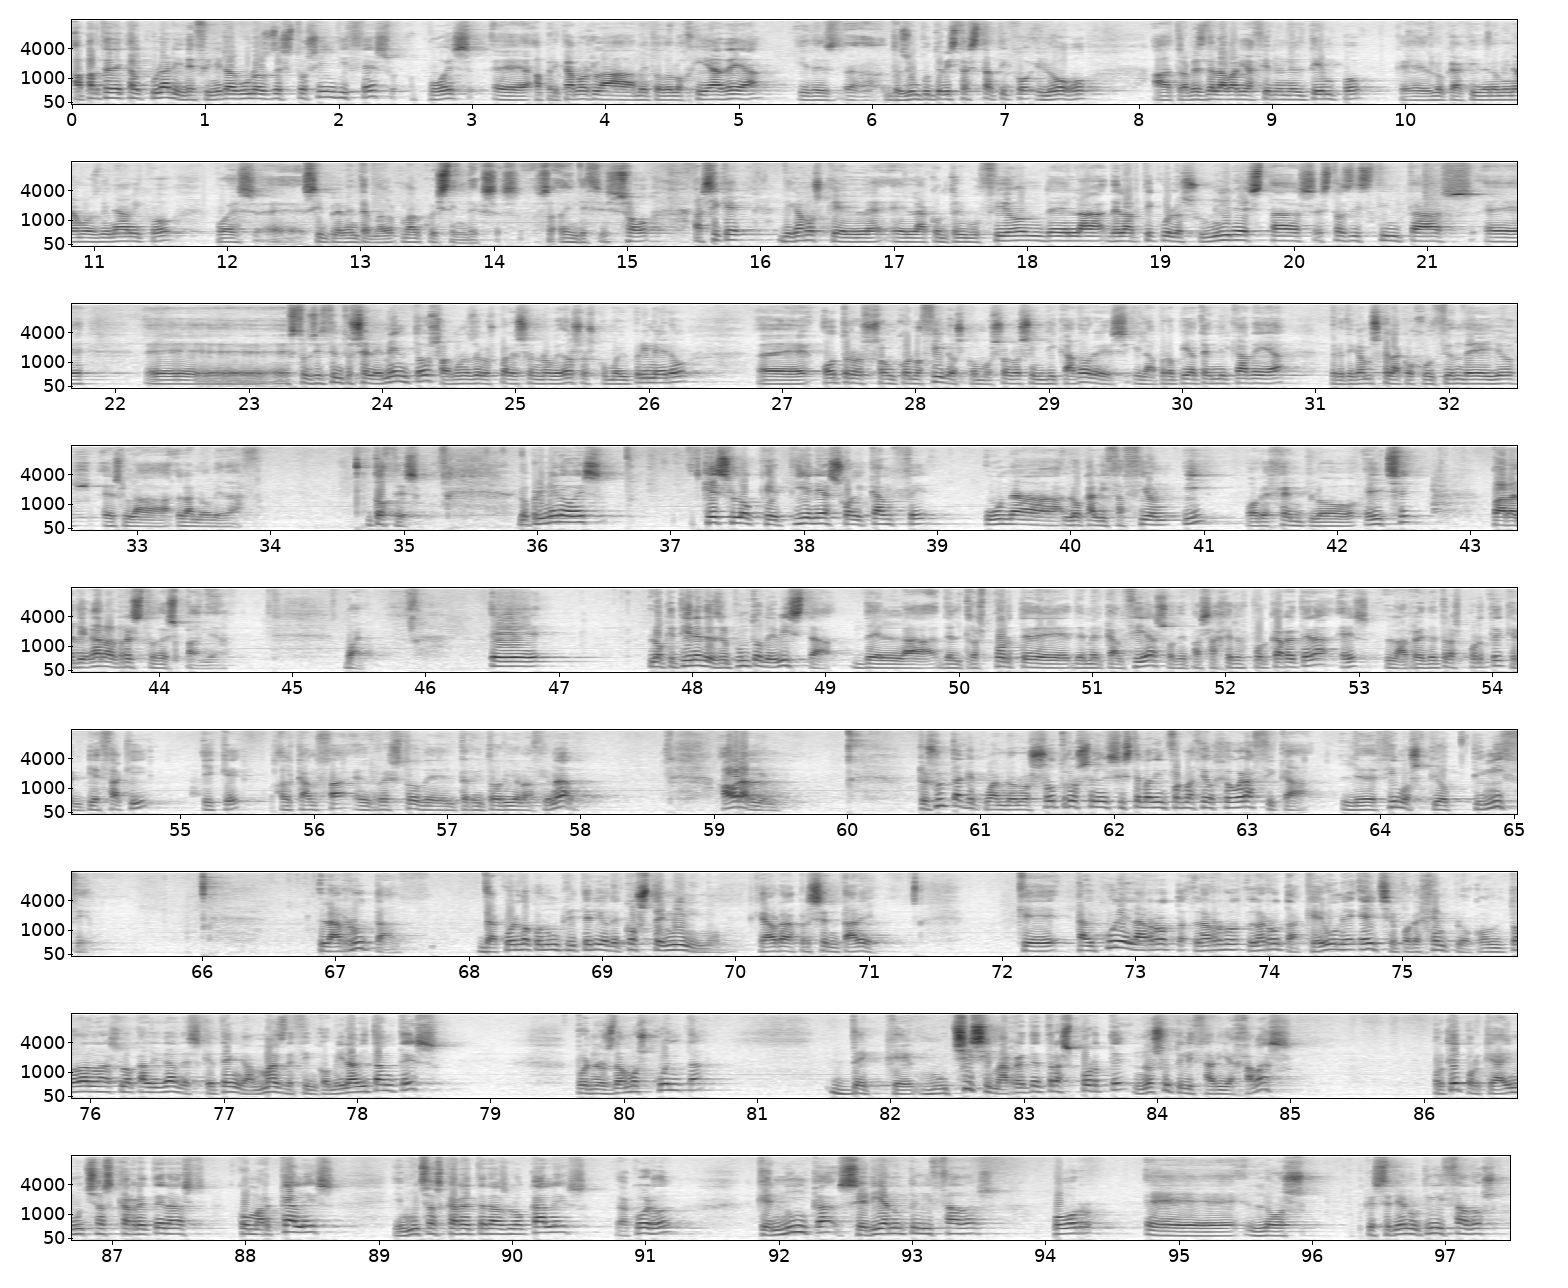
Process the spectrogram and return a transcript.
aparte de calcular y definir algunos de estos índices, pues aplicamos la metodología DEA y desde, desde un punto de vista estático y luego a través de la variación en el tiempo, que es lo que aquí denominamos dinámico, pues eh, simplemente Malquist indexes, así que digamos que eh, la contribución del artículo es unir estas, estas distintas, eh, estos distintos elementos, algunos de los cuales son novedosos como el primero, otros son conocidos como son los indicadores y la propia técnica DEA, pero digamos que la conjunción de ellos es la novedad. Entonces, lo primero es ¿Qué es lo que tiene a su alcance una localización I, por ejemplo Elche, para llegar al resto de España? Bueno, eh, lo que tiene desde el punto de vista del transporte de, mercancías o de pasajeros por carretera es la red de transporte que empieza aquí y que alcanza el resto del territorio nacional. Ahora bien, resulta que cuando nosotros en el sistema de información geográfica le decimos que optimice la ruta, de acuerdo con un criterio de coste mínimo, que ahora presentaré, que calcule la ruta, que une Elche, por ejemplo, con todas las localidades que tengan más de 5.000 habitantes, pues nos damos cuenta de que muchísima red de transporte no se utilizaría jamás. ¿Por qué? Porque hay muchas carreteras comarcales y muchas carreteras locales, ¿de acuerdo?, que nunca serían utilizadas por eh, los que serían utilizados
